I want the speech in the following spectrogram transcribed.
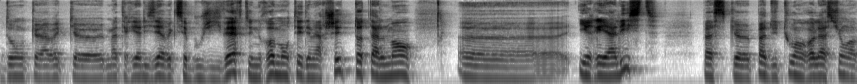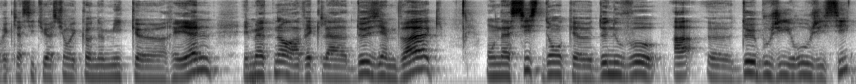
donc avec, euh, matérialisée avec ces bougies vertes, une remontée des marchés totalement euh, irréaliste. Parce que pas du tout en relation avec la situation économique euh, réelle. Et maintenant avec la deuxième vague on assiste donc euh, de nouveau à euh, deux bougies rouges ici,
